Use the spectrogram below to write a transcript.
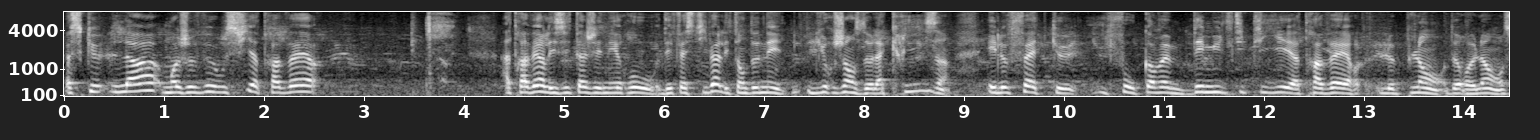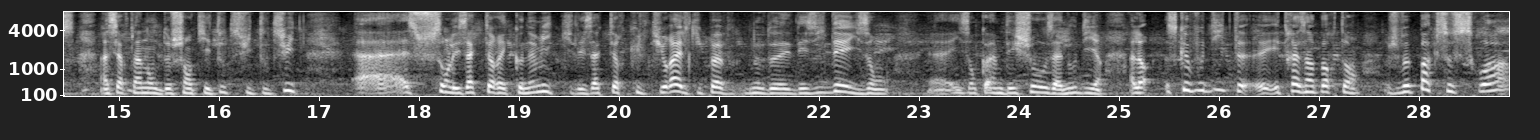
Parce que là, moi, je veux aussi, à travers, à travers les états généraux des festivals, étant donné l'urgence de la crise et le fait qu'il faut quand même démultiplier à travers le plan de relance un certain nombre de chantiers tout de suite, tout de suite, euh, ce sont les acteurs économiques, les acteurs culturels qui peuvent nous donner des idées. Ils ont, euh, ils ont quand même des choses à nous dire. Alors, ce que vous dites est très important. Je ne veux pas que ce soit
